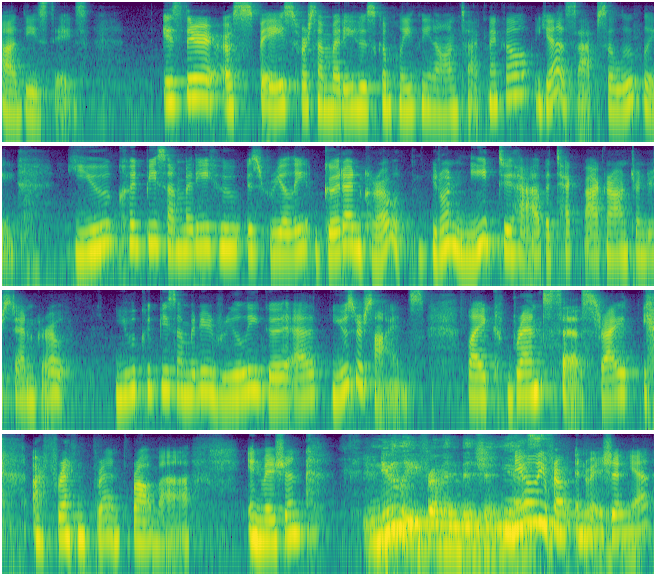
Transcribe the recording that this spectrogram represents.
uh, these days. Is there a space for somebody who's completely non-technical? Yes absolutely. You could be somebody who is really good at growth. You don't need to have a tech background to understand growth you could be somebody really good at user science, like Brent says, right? Our friend Brent from uh, InVision. Newly from InVision, yes. Newly from InVision, yeah.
